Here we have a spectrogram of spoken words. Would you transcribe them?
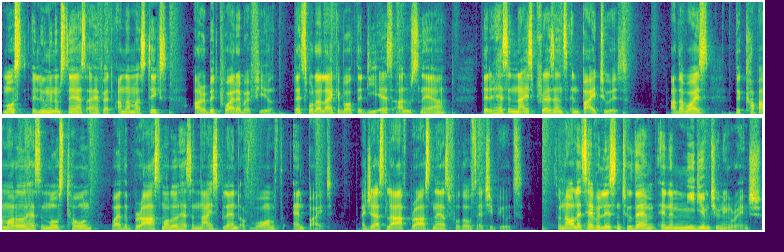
Most aluminum snares I have at under my sticks are a bit quieter by feel. That's what I like about the DS Alu snare, that it has a nice presence and bite to it. Otherwise, the copper model has the most tone, while the brass model has a nice blend of warmth and bite. I just love brass snares for those attributes. So now let's have a listen to them in a medium tuning range.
